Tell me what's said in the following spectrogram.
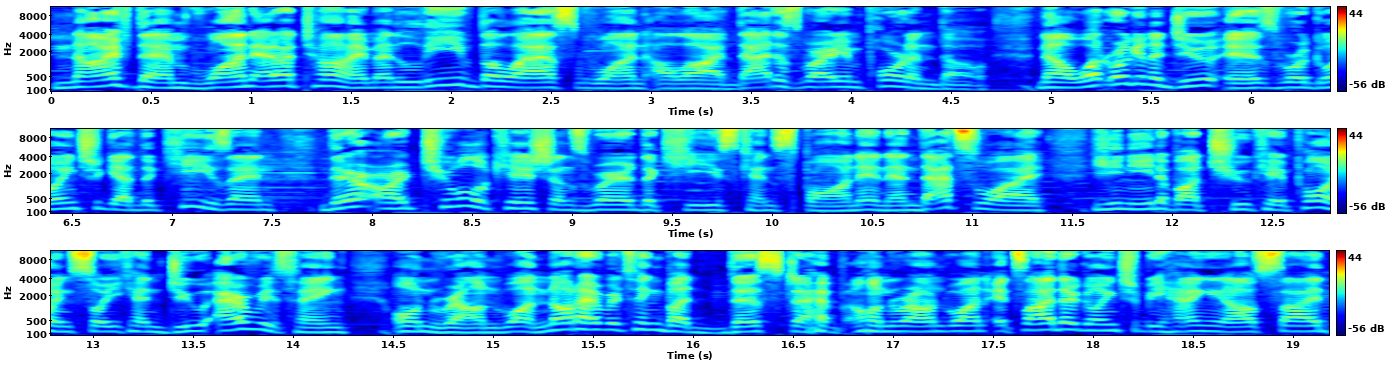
knife them one at a time and leave the last one alive. That is very important though. Now what we're gonna do is we're going to get the keys and there are two locations where the keys can spawn in and that's why you need about 2k points so you can do everything on round 1. Not everything but this step on round 1. It's either going to be hanging outside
